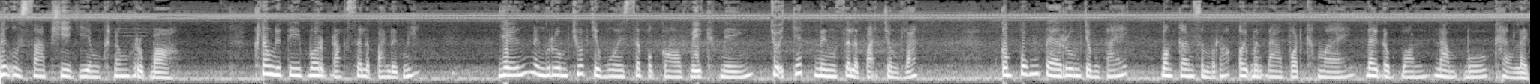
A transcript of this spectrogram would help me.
និងឧស្សាហ៍ព្យាយាមក្នុងរបស់ក្នុងនីតិមរតកសិល្បៈលើកនេះ យើងនឹងរួមជួបជាមួយសិប្បករវ័យក្មេងជក់ចិត្តនឹងសិល្បៈចម្លាក់កំពុងតែរួមចំណែកបង្កើនសម្រស់ឲ្យបណ្ដាវត្តខ្មែរនៅតំបន់ណាំបូខាងលិច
